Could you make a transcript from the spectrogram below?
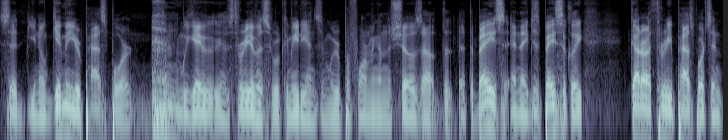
said, you know, give me your passport. we gave it was three of us who were comedians, and we were performing on the shows out the, at the base, and they just basically got our three passports and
